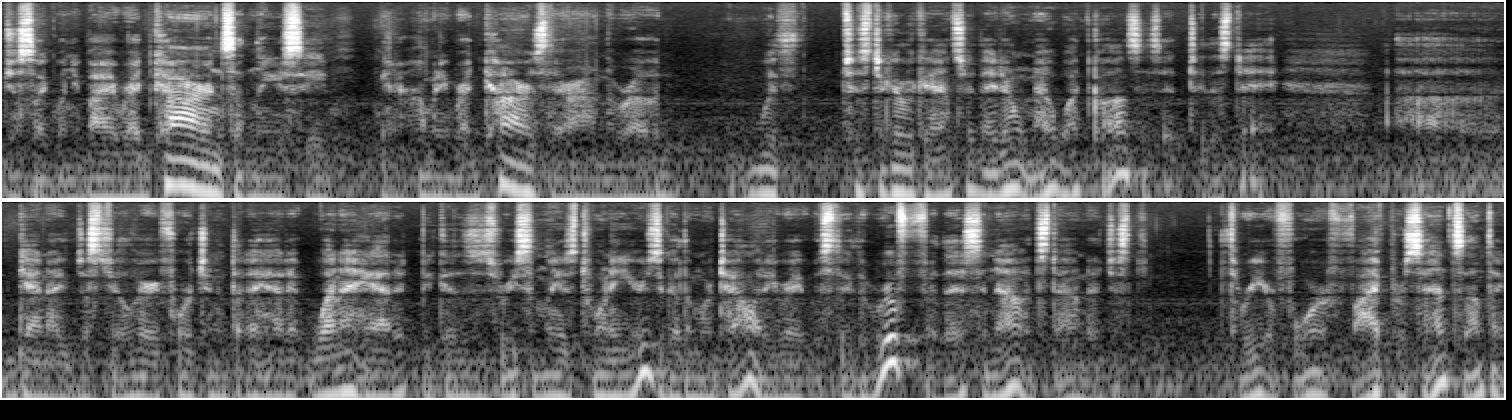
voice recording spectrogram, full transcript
just like when you buy a red car and suddenly you see you know, how many red cars there are on the road with testicular cancer, they don't know what causes it to this day. Uh, again, I just feel very fortunate that I had it when I had it because as recently as 20 years ago, the mortality rate was through the roof for this, and now it's down to just three or four, five percent, something.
